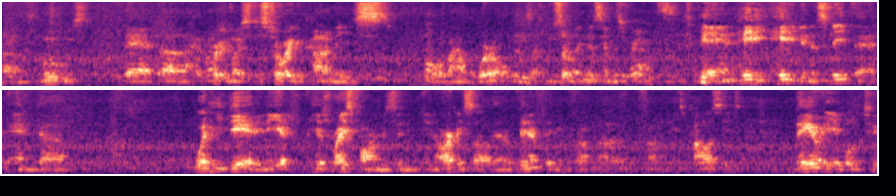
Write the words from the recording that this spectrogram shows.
uh, moves that uh, have pretty much destroyed economies all around the world, uh, certainly in this hemisphere. And Haiti, Haiti didn't escape that, and uh, what he did, and he had his rice farmers in, in Arkansas that are benefiting from, uh, from these policies, they are able to,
